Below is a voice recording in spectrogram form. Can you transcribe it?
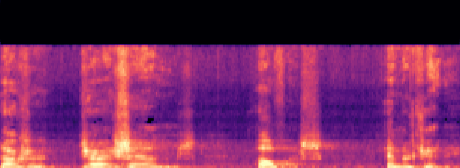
Dr. Jerry Sims' office in McKinney.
